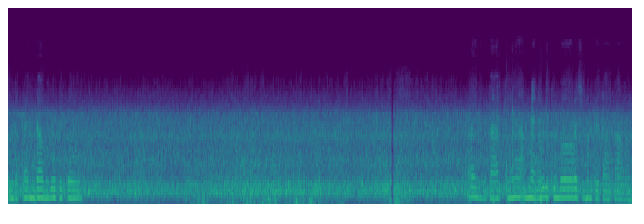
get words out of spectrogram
എന്റെ ഫ്രണ്ടാന്ന് കൂട്ടിക്കോ. ഡാർക്കിന് അമ്മേനെ വിളിക്കുമ്പോൾ വിഷമിട്ടിട്ടാ പാവം.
